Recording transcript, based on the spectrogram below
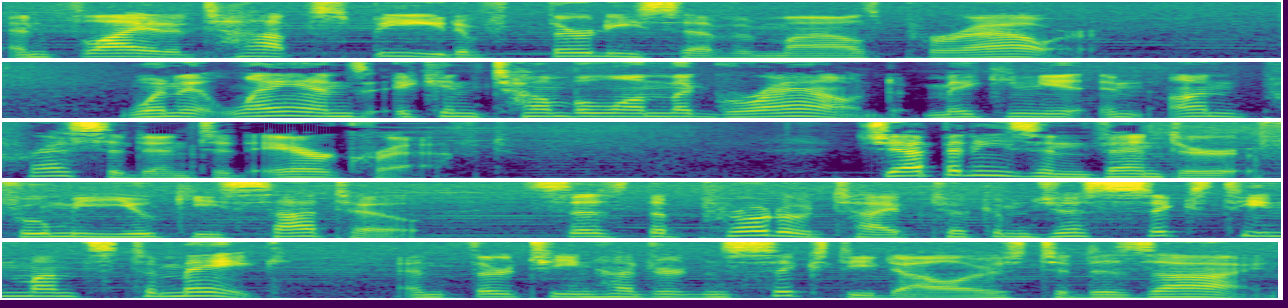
and fly at a top speed of 37 miles per hour. When it lands, it can tumble on the ground, making it an unprecedented aircraft. Japanese inventor Fumiyuki Sato says the prototype took him just 16 months to make and $1,360 to design.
